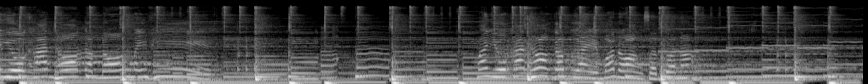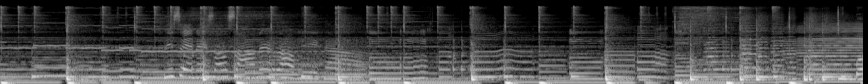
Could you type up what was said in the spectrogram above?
าอยู่ขั้นทองกับน้องไหมพี่ มาอยู่ขั้นทองกับเอื่อยบ่น้องสันตัวเนาะพิเศษในสาวๆในรอบนี้ค่ะบ่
